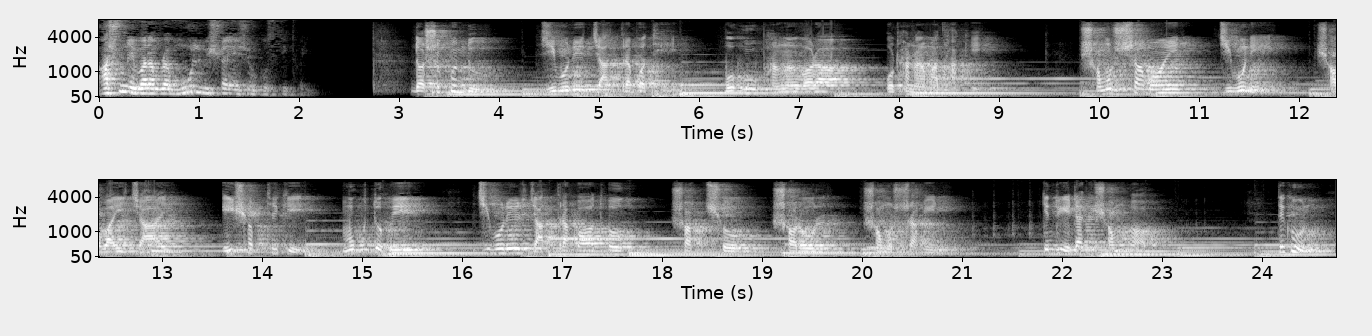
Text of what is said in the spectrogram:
আসুন এবার আমরা মূল বিষয়ে এসে উপস্থিত হই। দর্শক বন্ধু, জীবনের যাত্রাপথে বহু ভাঙা গড়া ওঠানামা থাকে। সমস্যাময় জীবনে সবাই চায় এইসব থেকে মুক্ত হয়ে জীবনের যাত্রাপথ হোক স্বচ্ছ, সরল, সমস্যাহীন। কিন্তু এটা কি সম্ভব? দেখুন,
